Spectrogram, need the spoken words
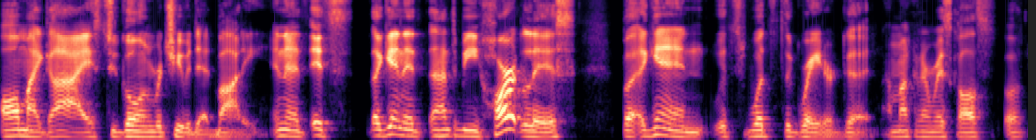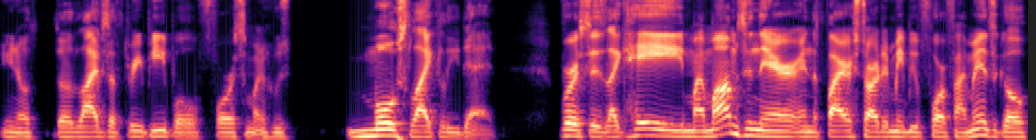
all my guys to go and retrieve a dead body, and it, it's again, it not to be heartless." But again, it's what's the greater good. I'm not going to risk all, uh, you know, the lives of three people for someone who's most likely dead versus like hey my mom's in there and the fire started maybe four or five minutes ago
